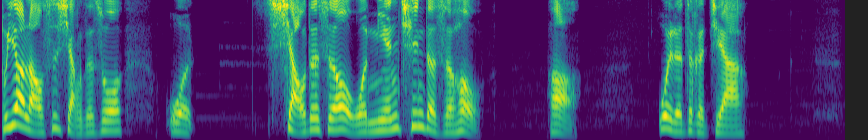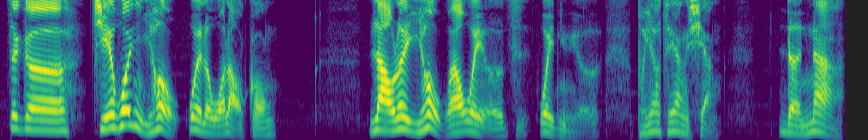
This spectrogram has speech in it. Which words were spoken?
不要老是想着说，我小的时候，我年轻的时候，啊，为了这个家，这个结婚以后为了我老公，老了以后我要为儿子、为女儿。不要这样想，人呐。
